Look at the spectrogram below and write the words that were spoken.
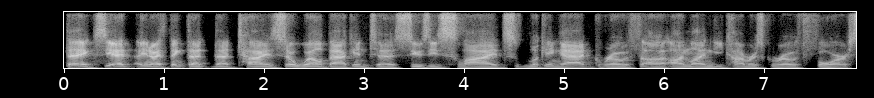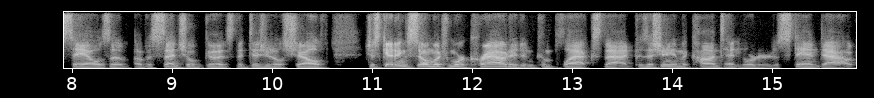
Thanks. Yeah, you know, I think that that ties so well back into Suzy's slides, looking at growth, uh, online e-commerce growth for sales of, of essential goods, the digital shelf, just getting so much more crowded and complex that positioning the content in order to stand out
